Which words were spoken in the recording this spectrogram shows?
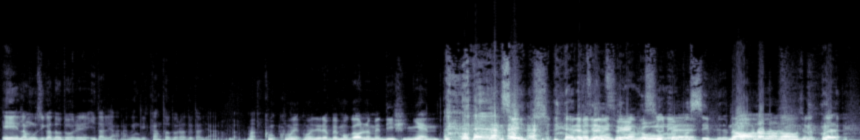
e la musica d'autore italiana, quindi il cantautorato italiano. Ma com- come, come direbbe Mogol, mi dici niente. Eh, sì, è praticamente una missione comunque- impossibile. No, però no, no, no, guarda,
